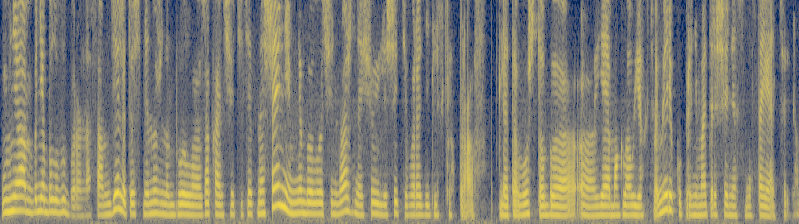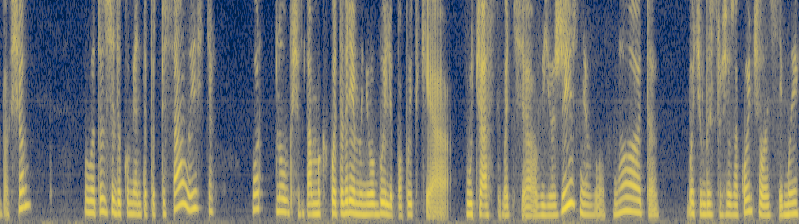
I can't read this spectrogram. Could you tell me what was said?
У меня не было выбора на самом деле, то есть мне нужно было заканчивать эти отношения, и мне было очень важно еще и лишить его родительских прав для того, чтобы э, я могла уехать в Америку, принимать решения самостоятельно обо всем. Вот он все документы подписал, и с тех пор, ну, в общем, там какое-то время у него были попытки участвовать э, в ее жизни, вот, но это очень быстро все закончилось, и мы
